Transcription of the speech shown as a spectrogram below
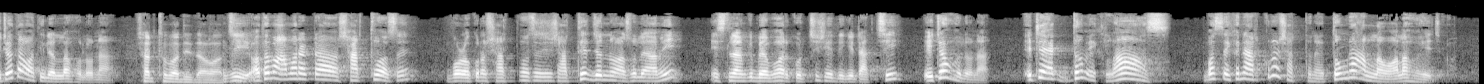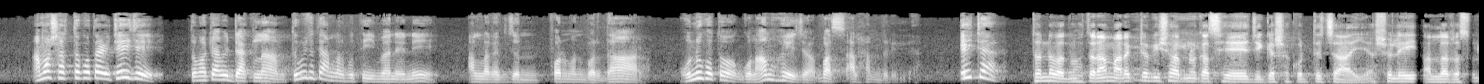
এটা দাওয়াতিল আল্লাহ হলো না। স্বার্থবাদী দাওয়াত। জি অথবা আমার একটা স্বার্থ আছে বড় কোনো স্বার্থ আছে সেই স্বার্থের জন্য আসলে আমি ইসলামকে ব্যবহার করছি সেই দিকে ডাকছি এটাও হলো না। এটা একদম এখলাস। বাস এখানে আর কোনো স্বার্থ নাই। তোমরা আল্লাহ আল্লাহ হয়ে যাও। আমার সার্থকতা এটাই যে তোমাকে আমি ডাকলাম তুমি যদি আল্লাহর প্রতি ইমান এনে আল্লাহর একজন ফরমান বরদার অনুগত গোলাম হয়ে যাও বাস আলহামদুলিল্লাহ। এইটা ধন্যবাদ মোহতারাম। আরেকটা বিষয় আপনার কাছে জিজ্ঞাসা করতে চাই। আসলে আল্লাহ রসুল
